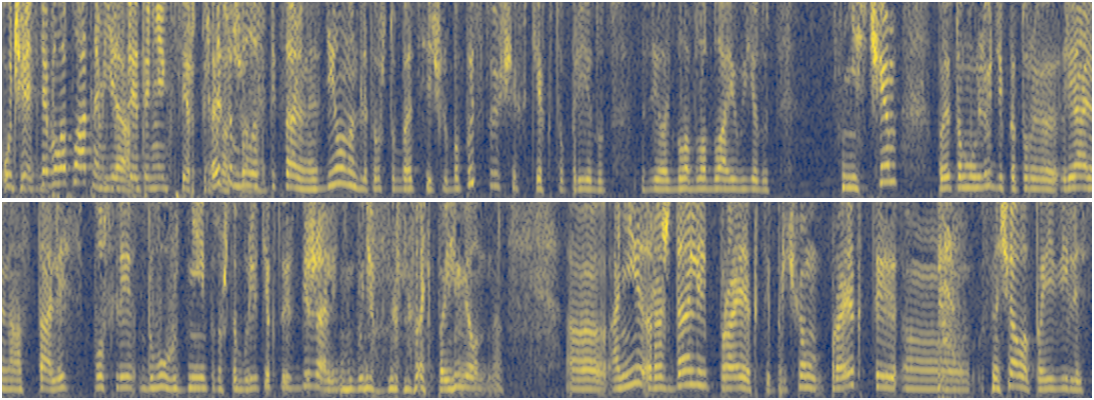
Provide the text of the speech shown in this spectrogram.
участие было платным, если Да. это не эксперт Это было специально сделано для того, чтобы отсечь любопытствующих, тех, кто приедут сделать бла-бла-бла и уедут ни с чем. Поэтому люди, которые реально остались после двух дней, потому что были те, кто избежали, не будем называть поименно, э, они рождали проекты. Причем проекты э, сначала появились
